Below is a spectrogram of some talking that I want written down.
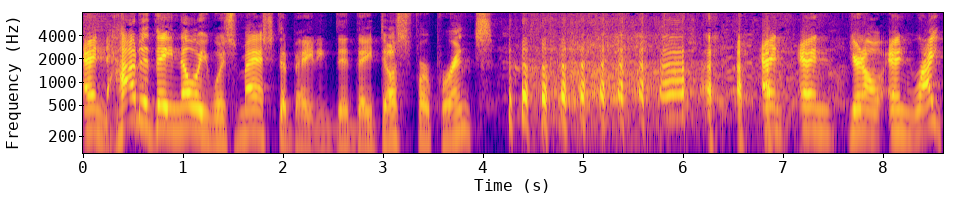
and how did they know he was masturbating? Did they dust for prints? and and you know, and right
